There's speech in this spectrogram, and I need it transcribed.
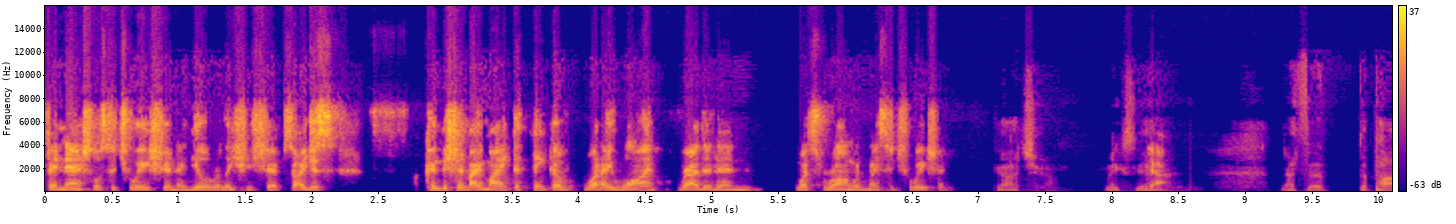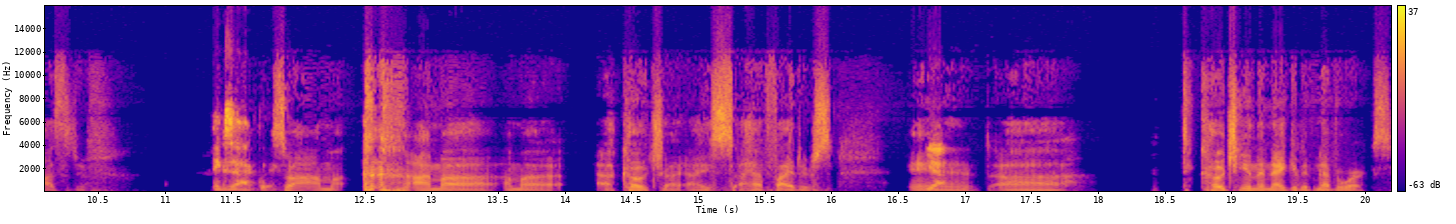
financial situation, ideal relationship. So I just condition my mind to think of what I want rather than what's wrong with my situation. Got you. Makes yeah. Yeah. That's a, the positive. Exactly. So I'm a, I'm a I'm a, a coach. I have fighters, and Yeah. uh, coaching in the negative never works.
